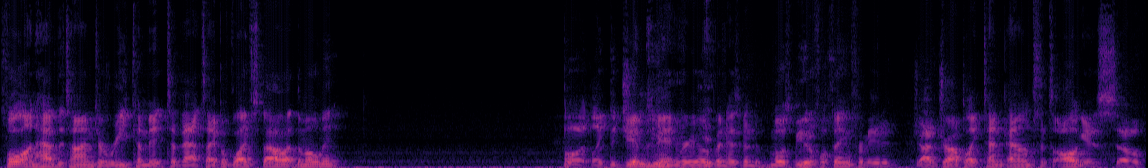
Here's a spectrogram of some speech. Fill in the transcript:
full on have the time to recommit to that type of lifestyle at the moment. But like the gym's Yeah, being reopened has been the most beautiful thing for me. To I've dropped like ten pounds since August, so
